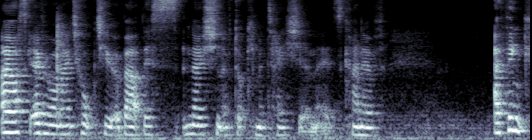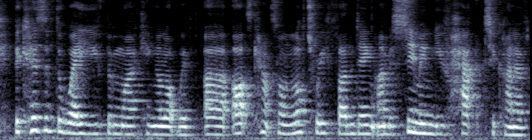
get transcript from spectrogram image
I ask everyone I talk to about this notion of documentation. It's kind of, I think, because of the way you've been working a lot with uh, Arts Council and lottery funding. I'm assuming you've had to kind of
